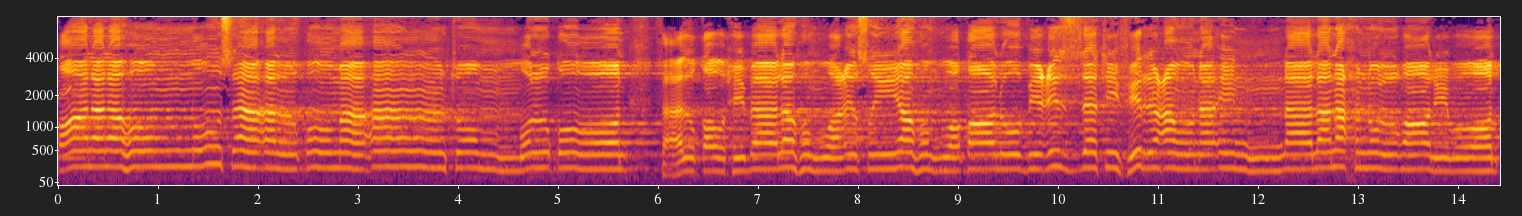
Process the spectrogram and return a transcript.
قال لهم موسى ألقوا ما أنتم ملقون فألقوا حبالهم وعصيهم وقالوا بعزة فرعون إنا لنحن الغالبون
